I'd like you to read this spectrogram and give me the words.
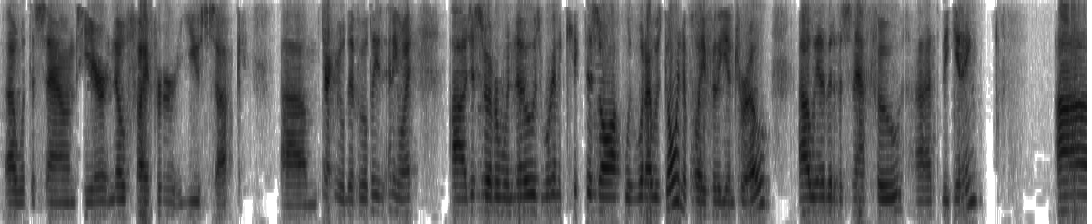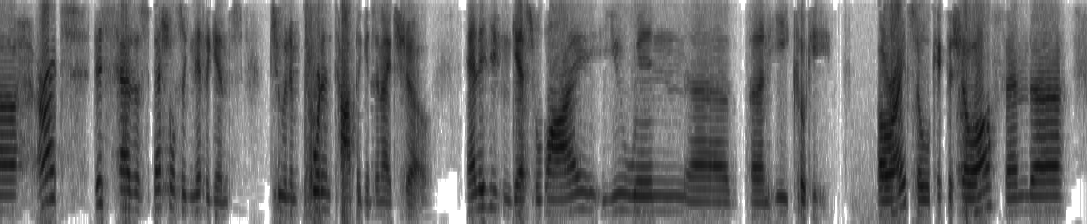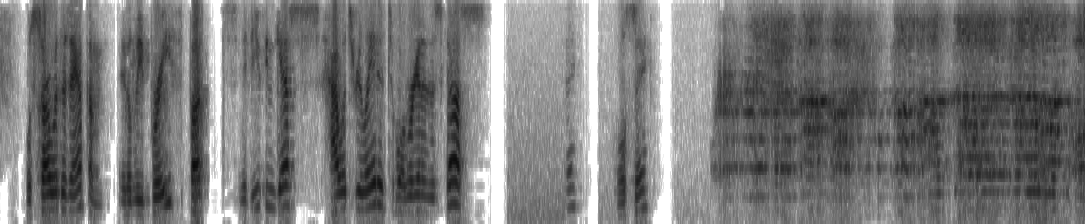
uh, with the sound here. No Pfeiffer, you suck. Um, technical difficulties. Anyway, uh, just so everyone knows, we're going to kick this off with what I was going to play for the intro. Uh, we had a bit of a snafu uh, at the beginning. Uh, all right, this has a special significance to an important topic in tonight's show. And if you can guess why, you win uh, an e-cookie. All right, so we'll kick the show off, and uh, we'll start with this anthem. It'll be brief, but if you can guess how it's related to what we're going to discuss, okay, we'll see.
